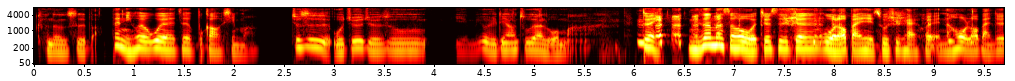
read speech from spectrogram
可能是吧，但你会为了这个不高兴吗？就是我就会觉得说，也没有一定要住在罗马，对，你知道那时候我就是跟我老板一起出去开会，然后我老板就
